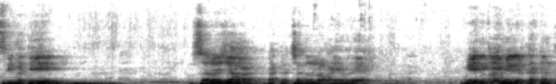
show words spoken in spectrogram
ಶ್ರೀಮತಿ ಸರೋಜಾ ಡಾಕ್ಟರ್ ಚಂದ್ರು ಅವರೇ ವೇದಿಕೆಯ ಮೇಲಿರ್ತಕ್ಕಂಥ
